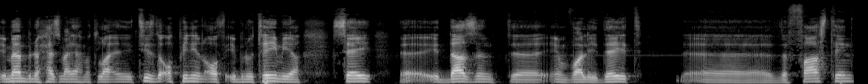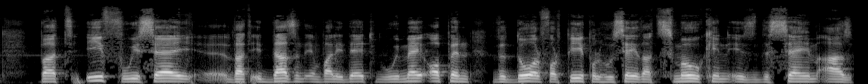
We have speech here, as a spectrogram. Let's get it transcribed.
Imam ibn Hazm and it is the opinion of Ibn Taymiyyah, say uh, it doesn't uh, invalidate uh, the fasting. But if we say uh, that it doesn't invalidate, we may open the door for people who say that smoking is the same as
